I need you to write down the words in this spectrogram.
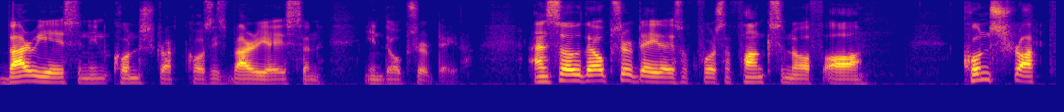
variation in construct causes variation in the observed data. And so the observed data is of course a function of uh, construct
